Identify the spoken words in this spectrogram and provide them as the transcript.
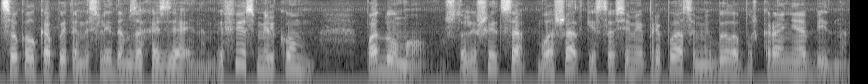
цокал копытами следом за хозяином, и Фес мельком подумал, что лишиться лошадки со всеми припасами было бы крайне обидно.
